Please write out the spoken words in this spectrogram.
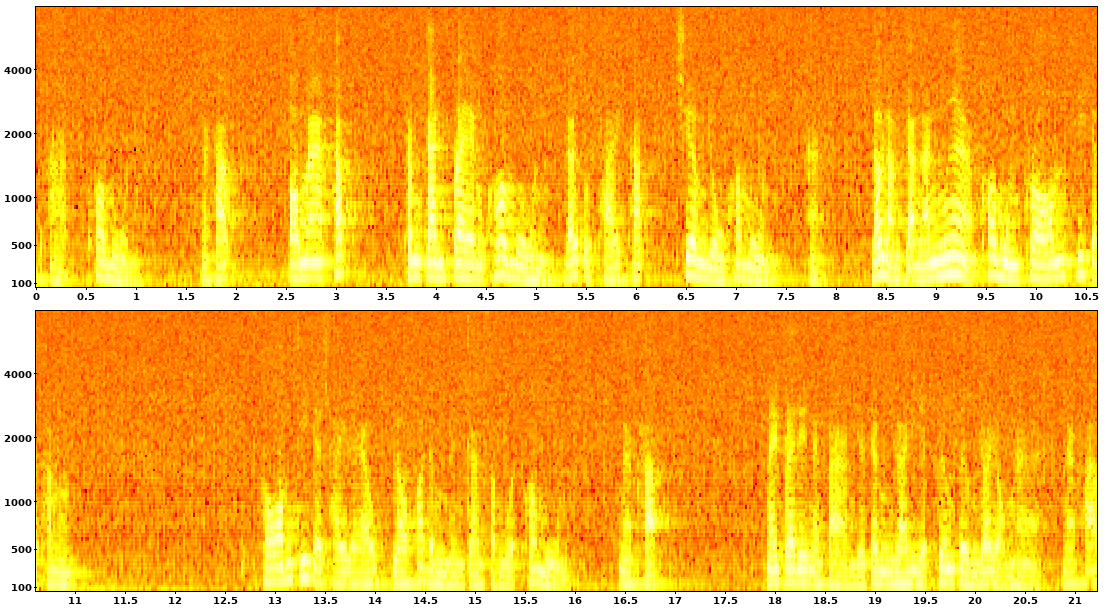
สะอาดข้อมูล นะครับ ต่อมาครับทำการแปลงข้อมูลแล้วสุดท้ายครับ เชื่อมโยงข้อมูล แล้วหลังจากนั้นเมื่อข้อมูลพร้อมที่จะทำพร้อมที่จะใช้แล้ว เราก็ดำเนินการสำรวจข้อมูลนะครับ ในประเด็นต่างๆ เดี๋ยวจะมีรายละเอียดเพิ่มเติมย่อยออกมานะครับ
